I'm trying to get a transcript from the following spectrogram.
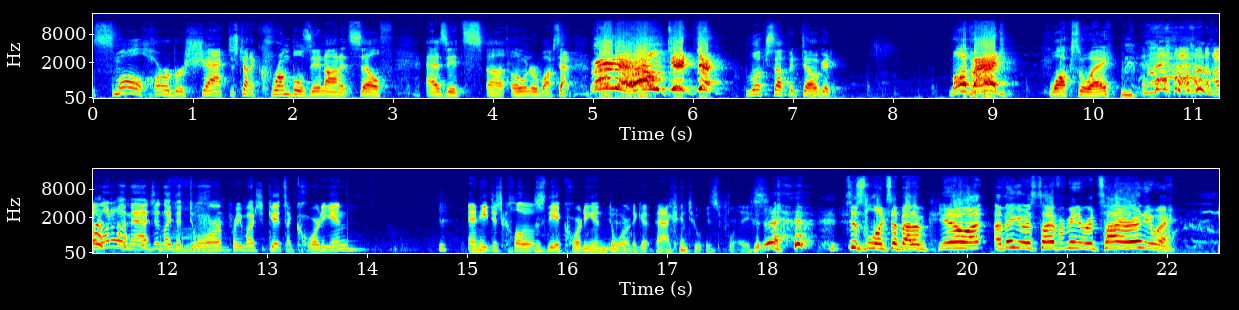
small harbor shack just kind of crumbles in on itself as its uh, owner walks out. Where the hell did that? Looks up at Dogad. My bad. Walks away. I want to imagine like the door pretty much gets accordion, and he just closes the accordion door to get back into his place. Just looks up at him. You know what? I think it was time for me to retire anyway.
